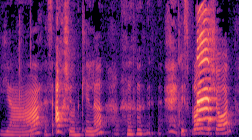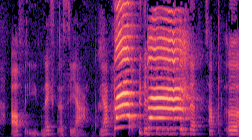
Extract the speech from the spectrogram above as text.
Ja, das ist auch schon Killer. ich freue mich schon auf nächstes Jahr. Ja, bitte, bitte, bitte, bitte, bitte, sub, äh,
